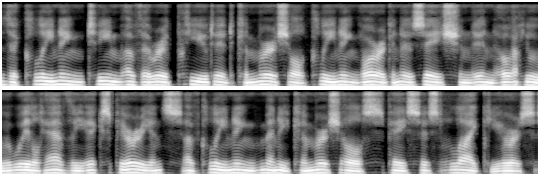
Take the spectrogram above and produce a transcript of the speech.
The cleaning team of a reputed commercial cleaning organization in Oahu will have the experience of cleaning many commercial spaces like yours.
